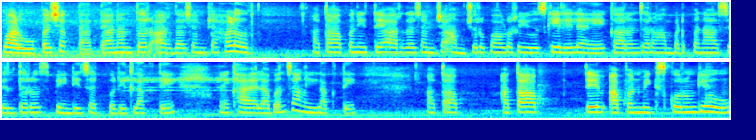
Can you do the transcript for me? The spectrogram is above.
वाढवू पण शकता. त्यानंतर अर्धा चमचा हळद. आता आपण इथे अर्धा चमचा आमचूर पावडर यूज केलेले आहे. कारण जर आंबटपणा असेल तरच भेंडी चटपटीत लागते आणि खायला पण चांगली लागते. आता आता ते आपण मिक्स करून घेऊ.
